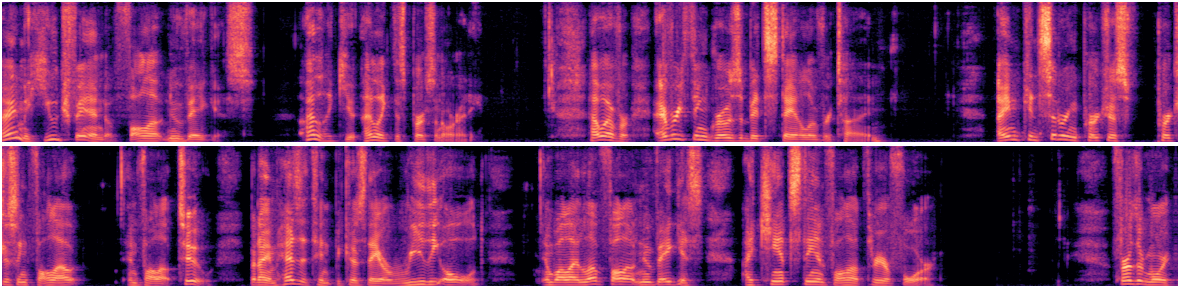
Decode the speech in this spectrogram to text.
I am a huge fan of Fallout New Vegas. I like you. I like this person already. However, everything grows a bit stale over time. I am considering purchase, purchasing Fallout and Fallout 2, but I am hesitant because they are really old. And while I love Fallout New Vegas, I can't stand Fallout 3 or 4. Furthermore,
